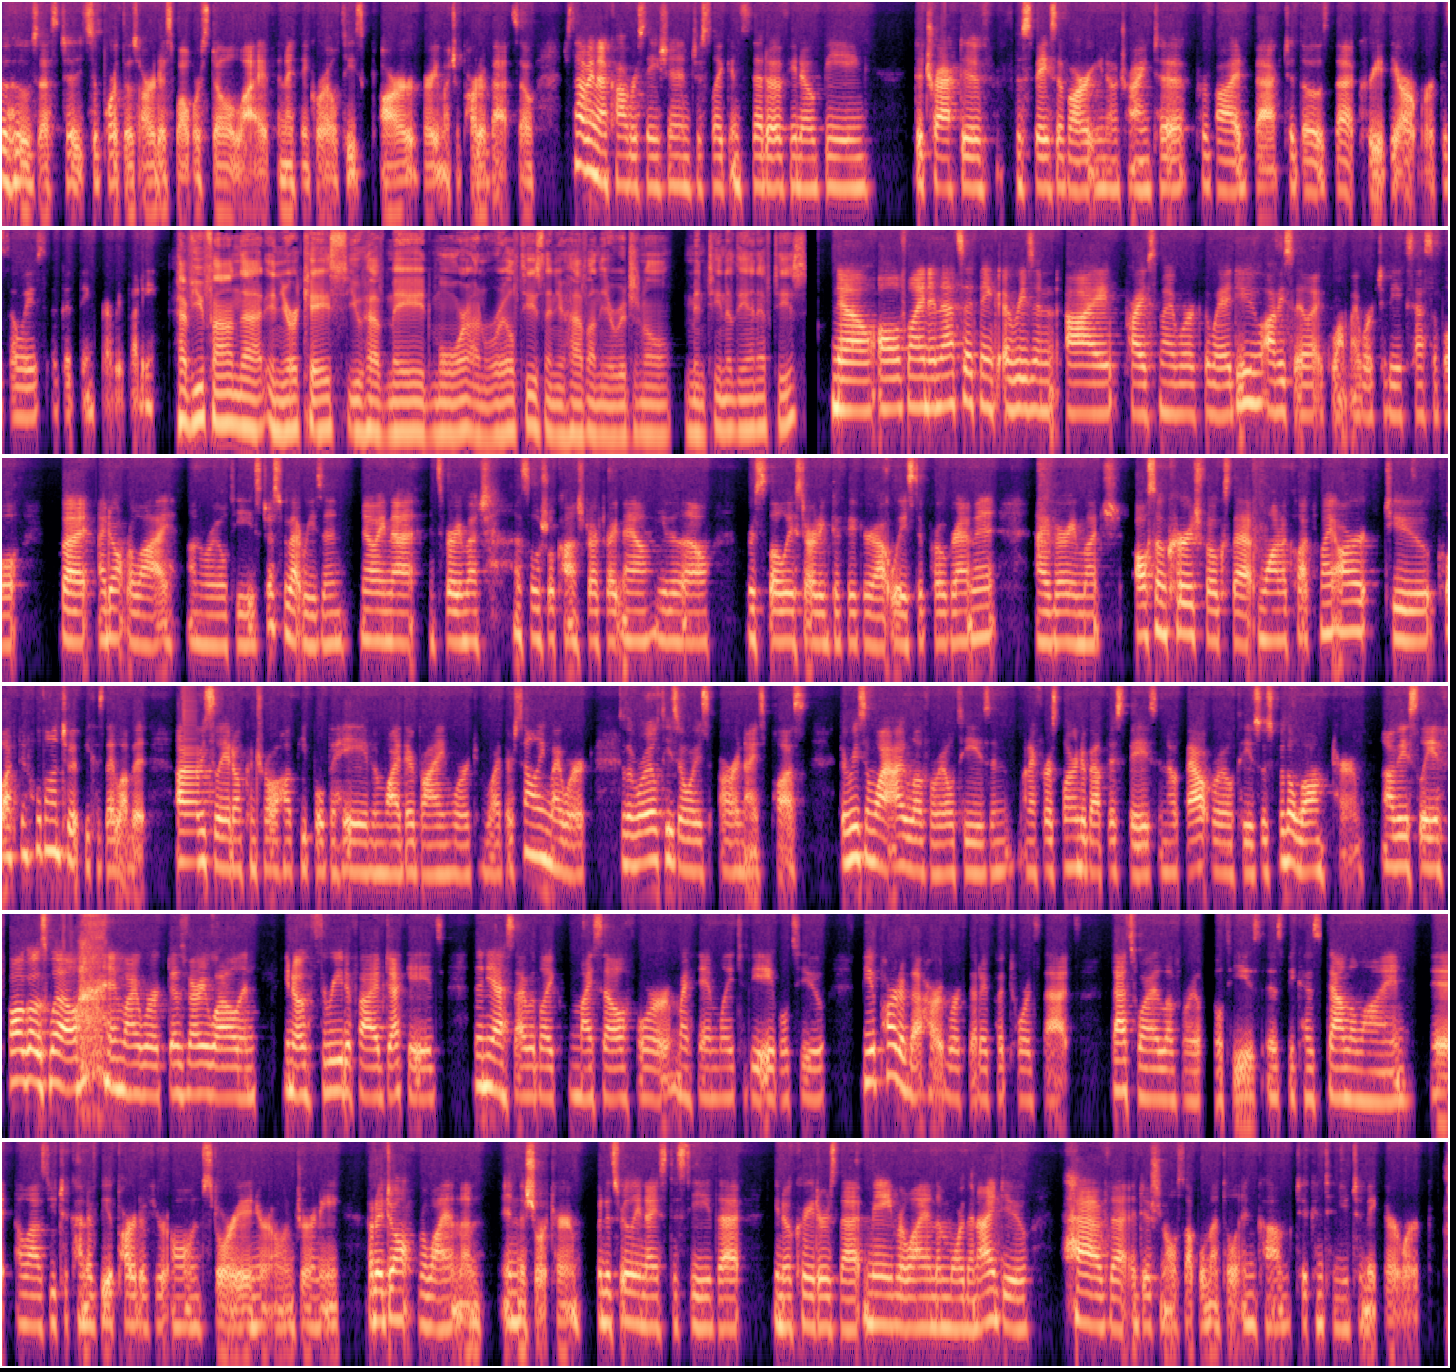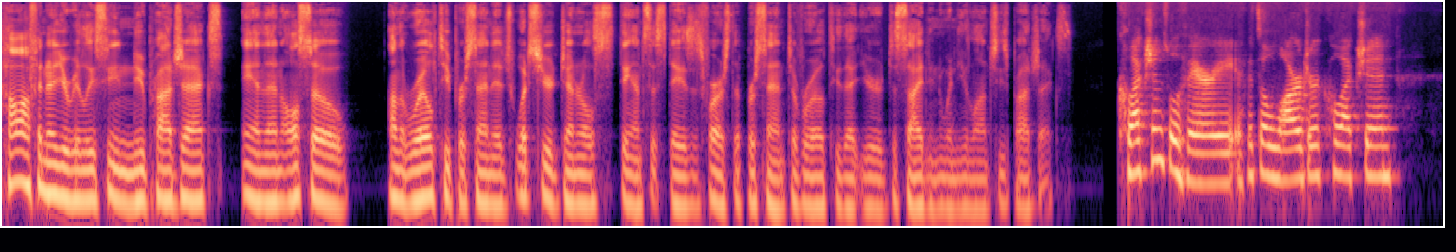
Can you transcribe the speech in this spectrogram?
behooves us to support those artists while we're still alive. And I think royalties are very much a part of that. So just having that conversation, just like instead of, you know, being detractive the space of art you know trying to provide back to those that create the artwork is always a good thing for everybody. Have you found that in your case you have made more on royalties than you have on the original minting of the nfts no all of mine and that's i think a reason i price my work the way i do. Obviously i like want my work to be accessible but i don't rely on royalties just for that reason knowing that it's very much a social construct right now even though we're slowly starting to figure out ways to program it I very much also encourage folks that want to collect my art to collect and hold on to it because they love it. Obviously, I don't control how people behave and why they're buying work and why they're selling my work. So the royalties always are a nice plus. The reason why I love royalties and when I first learned about this space and about royalties was for the long term. Obviously, if all goes well and my work does very well in, you know, 3 to 5 decades, then yes, I would like myself or my family to be able to be a part of that hard work that I put towards that that's why I love royalties is because down the line it allows you to kind of be a part of your own story and your own journey. But I don't rely on them in the short term. But it's really nice to see that, you know, creators that may rely on them more than I do have that additional supplemental income to continue to make their work. How often are you releasing new projects? And then also on the royalty percentage, what's your general stance these days as far as the percent of royalty that you're deciding when you launch these projects? Collections will vary. If it's a larger collection,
